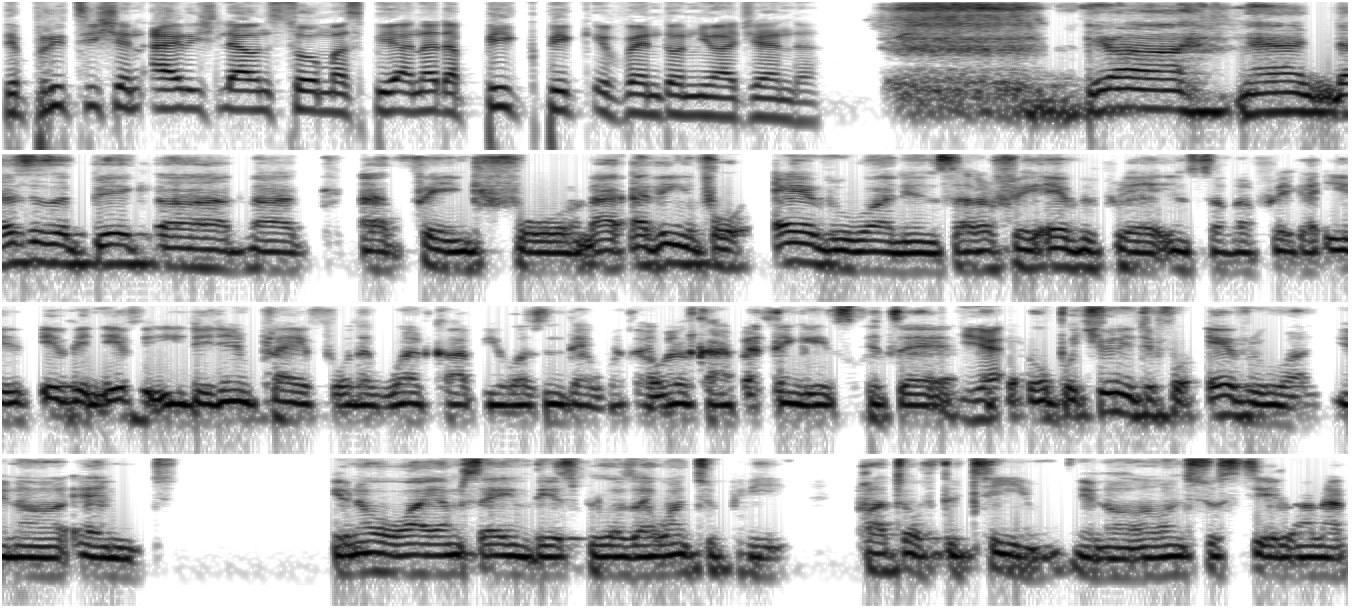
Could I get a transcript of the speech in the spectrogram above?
the British and Irish Lions tour must be another big, big event on your agenda. Yeah, man, this is a big uh, I think for like, I think for everyone in South Africa, every player in South Africa, even if he didn't play for the World Cup, he wasn't there with the World Cup. I think it's it's a yeah. opportunity for everyone, you know. And you know why I'm saying this because I want to be part of the team. You know, I want to still uh, like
